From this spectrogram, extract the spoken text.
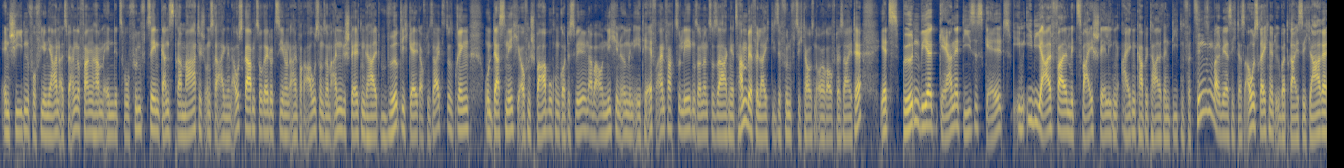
entschieden vor vielen Jahren, als wir angefangen haben, Ende 2015 ganz dramatisch unsere eigenen Ausgaben zu reduzieren und einfach aus unserem Angestelltengehalt wirklich Geld auf die Seite zu bringen. Und das nicht auf ein Sparbuch um Gottes Willen, aber auch nicht in irgendeinen ETF einfach zu legen, sondern zu sagen, jetzt haben wir vielleicht diese 50.000 Euro auf der Seite, jetzt würden wir gerne dieses Geld im Idealfall mit zweistelligen Eigenkapital Kapitalrenditen verzinsen, weil wer sich das ausrechnet über 30 Jahre,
